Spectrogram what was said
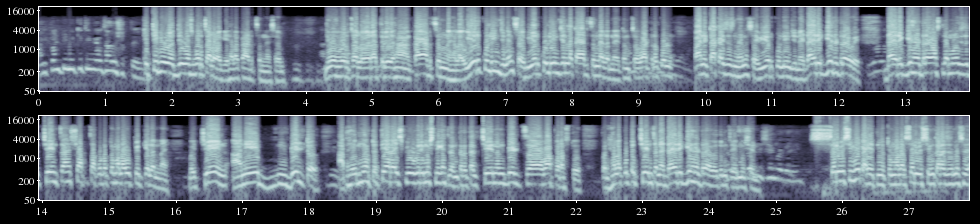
आणि कंटिन्यू किती वेळ चालू शकतोय किती बी दिवसभर चालवा की ह्याला काय अडचण नाही साहेब. दिवसभर चालवा रात्री हा काय अडचण नाही ह्याला. एअर कूल्ड इंजिन आहे ना साहेब एअर कूल्ड इंजिनला काय अडचण लागत नाही. तुमचं वॉटर कूल्ड पाणी टाकायचंच नाही ना साहेब एअर कूल्ड इंजिन आहे. डायरेक्ट गिअर ड्राईव्ह आहे डायरेक्ट गिअर ड्राईव्ह असल्यामुळे चेनचा शापचा कुठं तुम्हाला उपयोग केलेला नाही. मग चेन आणि बेल्ट आता हे मोठं तेरा एच पी वगैरे मशीन घेतल्यानंतर त्याला चेन आणि बेल्टचा वापर असतो. पण ह्याला कुठं चेनचा नाही डायरेक्ट गिअर ड्राईव्ह आहे तुमचं हे मशीन सर्व्हिसिंग हे काय येत ना तुम्हाला सर्व्हिसिंग करायचं नसेल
